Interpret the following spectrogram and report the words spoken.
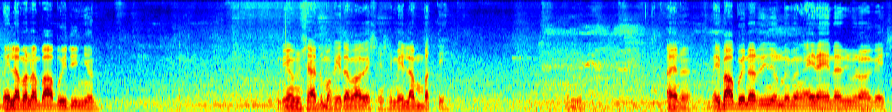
May laman ng baboy din yun. Hindi kami masyado makita mga guys kasi may lambat eh. Ayun. Na. May baboy na rin yun. May mga inahin na rin mga guys.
